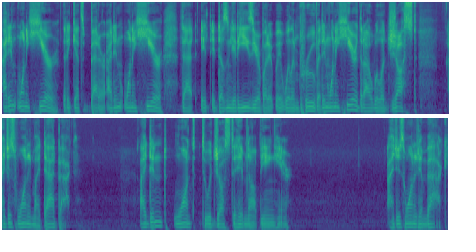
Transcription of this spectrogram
I didn't want to hear that it gets better. I didn't want to hear that it, it doesn't get easier, but it, it will improve. I didn't want to hear that I will adjust. I just wanted my dad back. I didn't want to adjust to him not being here. I just wanted him back.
